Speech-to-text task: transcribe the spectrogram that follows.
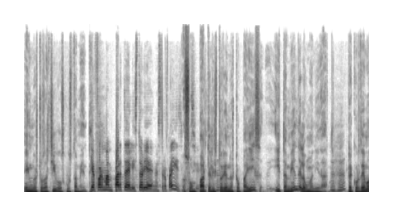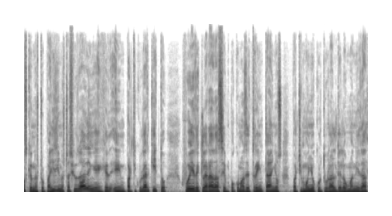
en nuestros archivos justamente. Que forman parte de la historia de nuestro país. Son parte de la historia de nuestro país y también de la humanidad. Recordemos que nuestro país y nuestra ciudad, en, particular Quito, fue declarada hace poco más de 30 años Patrimonio Cultural de la Humanidad,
